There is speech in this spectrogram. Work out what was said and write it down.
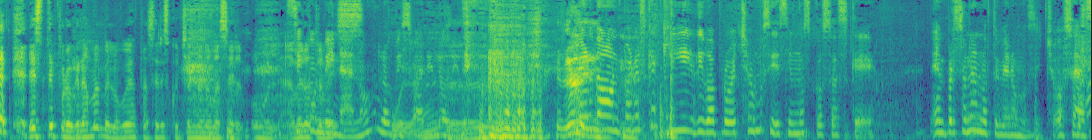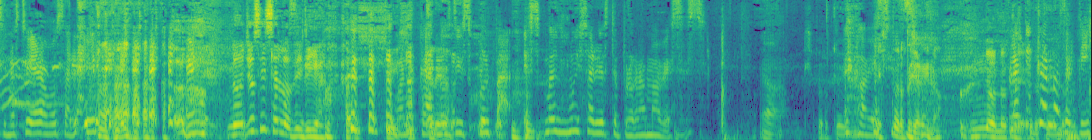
este programa me lo voy a pasar escuchando nada más el hola. A Sí ver otra combina, vez. ¿no? Lo Hola. visual y lo audiovisual. Perdón, pero es que aquí, digo, aprovechamos y decimos cosas que en persona no te hubiéramos dicho. O sea, si no estuviéramos al aire. No, yo sí se los diría. bueno, Carlos, creo. disculpa. Es, es muy serio este programa a veces. Ah, espero que hoy no. Espero que hoy no. No, no creo. Platícanos de ti.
